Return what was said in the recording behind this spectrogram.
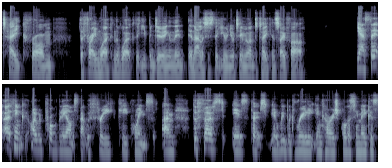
take from the framework and the work that you've been doing and the analysis that you and your team have undertaken so far? Yeah, so I think I would probably answer that with three key points. Um, the first is that you know we would really encourage policymakers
